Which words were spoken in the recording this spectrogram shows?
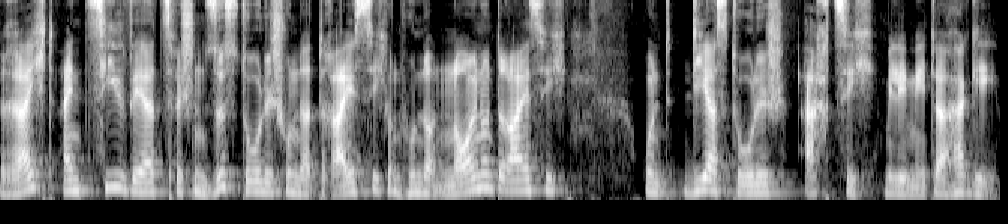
reicht ein Zielwert zwischen systolisch 130 und 139 und diastolisch 80 mm Hg.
